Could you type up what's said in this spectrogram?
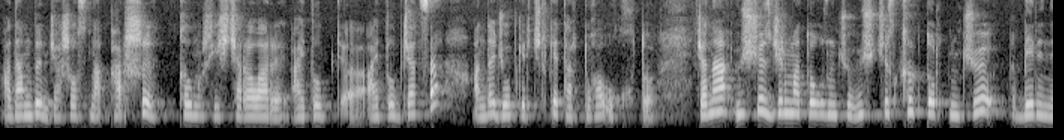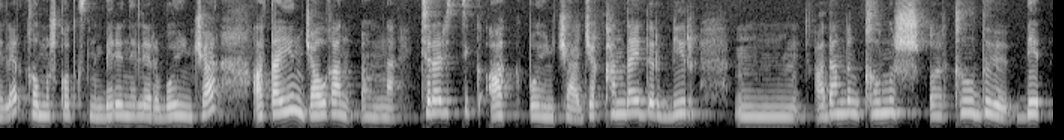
адамдын жашоосуна каршы кылмыш иш чаралары айтылып айтылып жатса анда жоопкерчиликке тартууга укуктуу жана үч жүз жыйырма тогузунчу үч жүз кырк төртүнчү беренелер кылмыш кодексинин беренелери боюнча атайын жалган мына террористтик акт боюнча же кандайдыр бир адамдын кылмыш э, кылды деп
